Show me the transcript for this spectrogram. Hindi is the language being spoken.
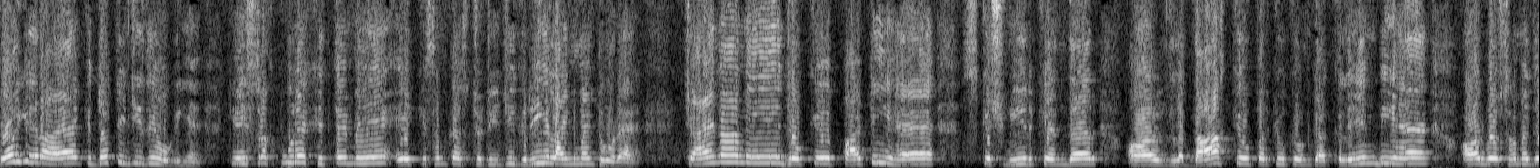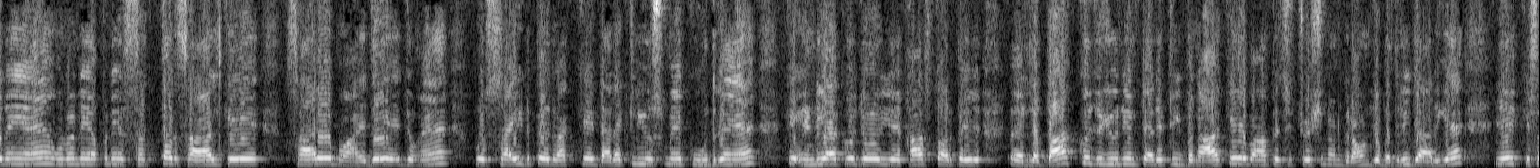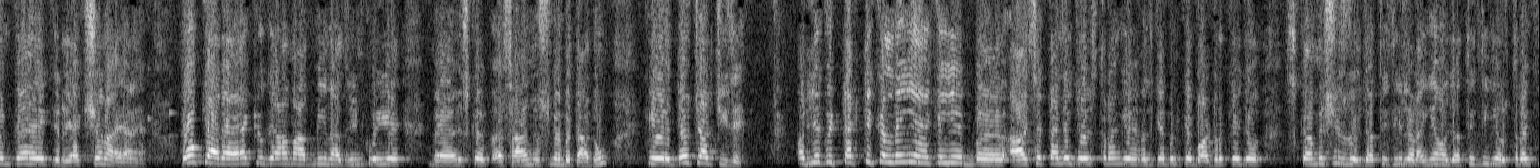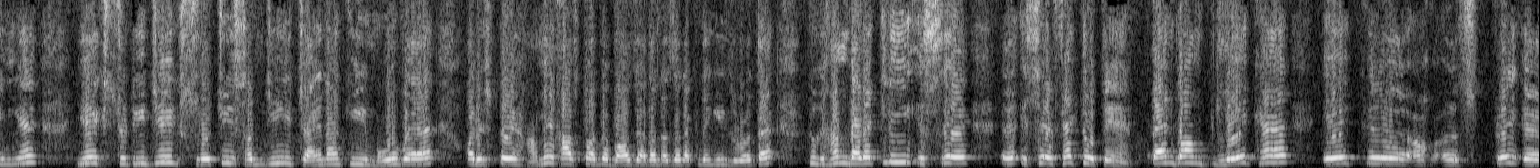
हो ये रहा है कि दो तीन चीज़ें हो गई हैं कि इस वक्त पूरे खत्े में एक किस्म का स्ट्रेटेजिक रीअलाइनमेंट हो रहा है। चाइना ने जो कि पार्टी है कश्मीर के अंदर और लद्दाख के ऊपर, क्योंकि उनका क्लेम भी है और वो समझ रहे हैं, उन्होंने अपने सत्तर साल के सारे माहदे जो हैं, वो साइड पे रख के डायरेक्टली उसमें कूद गए हैं कि इंडिया को जो ये खास तौर पे लद्दाख को जो यूनियन टेरिटरी बना के वहाँ पे सिचुएशन ऑन ग्राउंड जो बदली जा रही है, ये एक किस्म का एक रिएक्शन आया है। हो क्या रहा है? क्योंकि आम आदमी नाजरीन को ये मैं इसके आसान उसमें बता दूँ कि दो चार चीज़ें। और ये कोई टैक्टिकल नहीं है कि ये आज से पहले जो इस तरह के हल्के बुल्के बॉर्डर के जो स्कमिशेज हो जाती थी, लड़ाइयाँ हो जाती थी, ये उस तरह की नहीं है। ये एक स्ट्रेटेजिक सोची, समझी, चाइना की मूव है और इस पे हमें खास तौर पे बहुत ज़्यादा नज़र रखने की ज़रूरत है, क्योंकि हम डायरेक्टली इससे इससे इफ़ेक्ट होते हैं। पैनगोंग लेक है, एक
